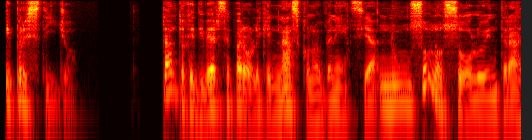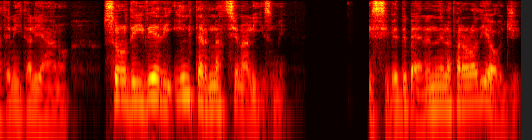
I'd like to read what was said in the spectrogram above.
e prestigio. Tanto che diverse parole che nascono a Venezia non sono solo entrate in italiano, sono dei veri internazionalismi e si vede bene nella parola di oggi,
